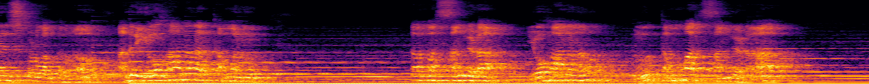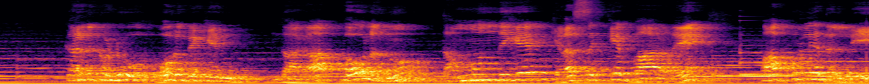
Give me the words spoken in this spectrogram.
ನೆನೆಸಿಕೊಳ್ಳುವಂತವನು ಅಂದ್ರೆ ಯೋಹಾನನ ತಮ್ಮನು. ತಮ್ಮ ಸಂಗಡ ಯೋಹಾನನು ತಮ್ಮ ಸಂಗಡ ಕರೆದುಕೊಂಡು ಹೋಗಬೇಕೆಂದಾಗ ಪೌಲನು ತಮ್ಮೊಂದಿಗೆ ಕೆಲಸಕ್ಕೆ ಬಾರದೆ ಪಾಪುಲ್ಯದಲ್ಲಿ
